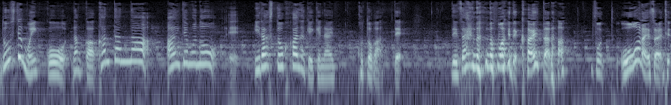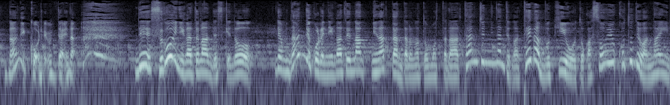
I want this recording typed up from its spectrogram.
どうしても1個なんか簡単なアイテムのイラストを描かなきゃいけないことがあってデザイナーの前で描いたらもう大笑いされて何これみたいな。ですごい苦手なんですけどでもなんでこれ苦手なになったんだろうなと思ったら単純になんていうか手が不器用とかそういうことではない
